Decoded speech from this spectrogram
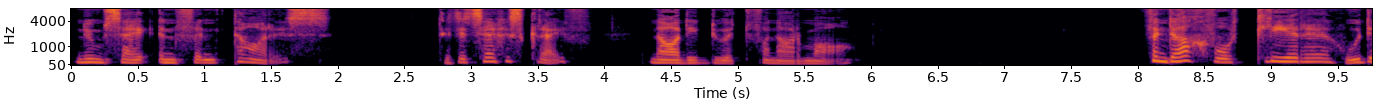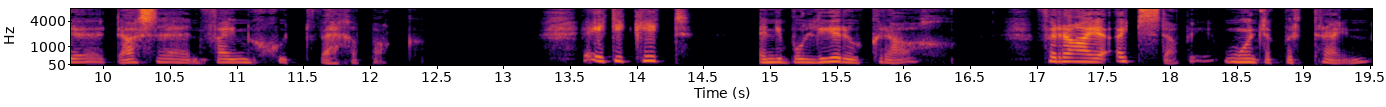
noem sy Inventaris. Dit het sy geskryf na die dood van haar ma. Vandag word klere, hoede, dasse en fyn goed weggepak. 'n Etiket in die bolero kraag verraai uitstappie, moontlik per trein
